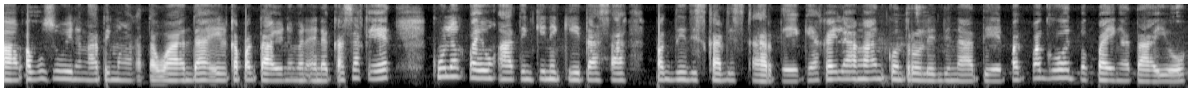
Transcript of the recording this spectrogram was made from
um, abusuhin ang ating mga katawan dahil kapag tayo naman ay nagkasakit, kulang pa yung ating kinikita sa pagdidiskar-diskarte. Kaya kailangan kontrolin din natin. Pag pagod, magpahinga tayo.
